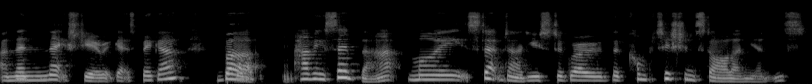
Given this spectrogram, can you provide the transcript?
And then mm. next year it gets bigger. But yeah. having said that, my stepdad used to grow the competition style onions.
